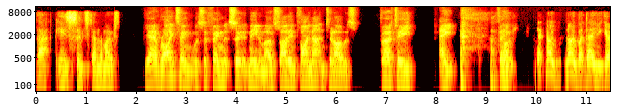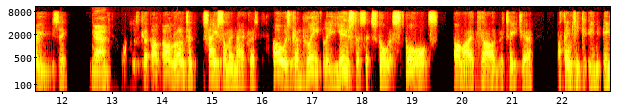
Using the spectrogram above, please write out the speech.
that is suits them the most. Yeah, writing was the thing that suited me the most. I didn't find that until I was 38, I think. no, no, but there you go, you see. Yeah. I'll, I'll run to say something there, Chris. I was completely useless at school. At sports, oh my God, the teacher, I think he, he, he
